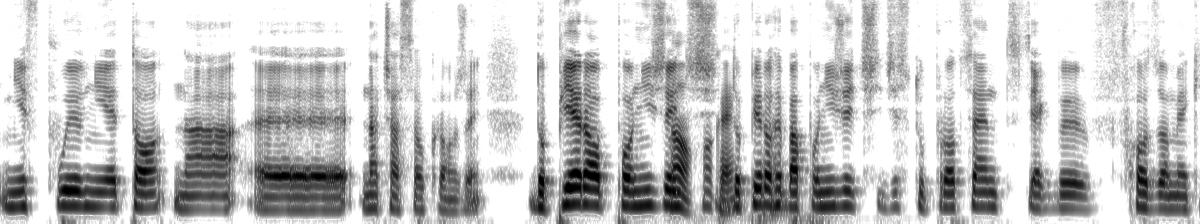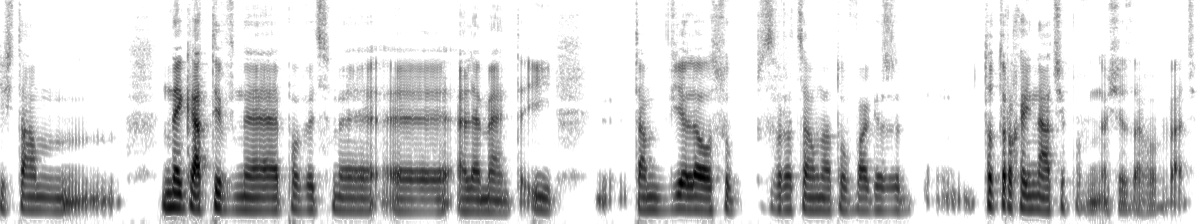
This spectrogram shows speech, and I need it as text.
nie wpłynie to na, e, na czas okrążeń. Dopiero poniżej, O, trz- okej. dopiero chyba poniżej 30% jakby wchodzą jakieś tam negatywne, powiedzmy, e, elementy. I tam wiele osób zwracało na to uwagę, że to trochę inaczej powinno się zachowywać.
